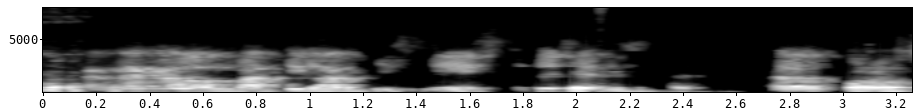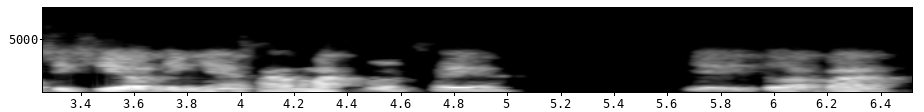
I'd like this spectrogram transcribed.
Karena kalau empat pilar bisnis itu jadi eh, positioningnya sama menurut saya, yaitu apa?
